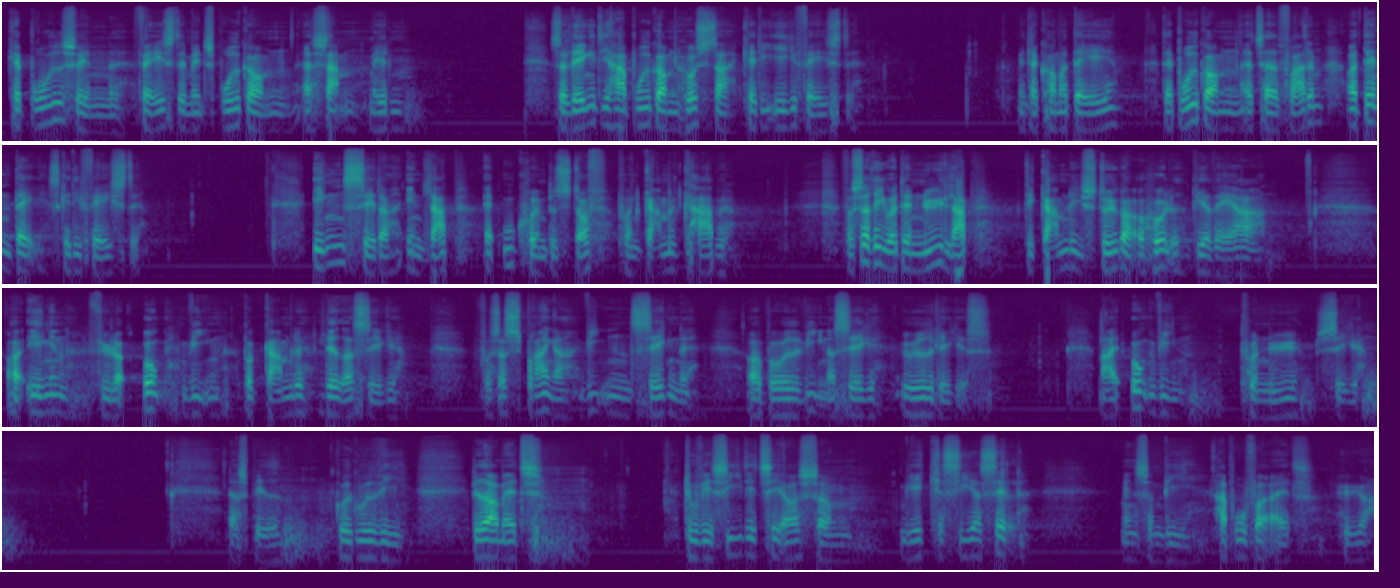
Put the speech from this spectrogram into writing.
kan brudesvendene faste, mens brudgommen er sammen med dem. Så længe de har brudgommen hos sig, kan de ikke faste. Men der kommer dage, da brudgommen er taget fra dem, og den dag skal de faste. Ingen sætter en lap af ukrympet stof på en gammel kappe, for så river den nye lap det gamle i stykker, og hullet bliver værre og ingen fylder ung vin på gamle lædersække, for så sprænger vinen sækkene, og både vin og sække ødelægges. Nej, ung vin på nye sække. Lad os bede. Gud Gud, vi beder om, at du vil sige det til os, som vi ikke kan sige os selv, men som vi har brug for at høre.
